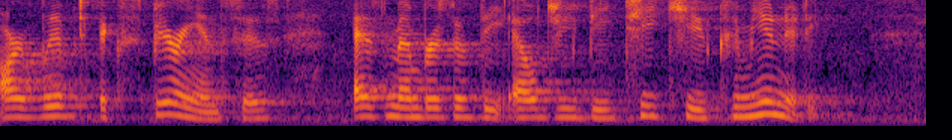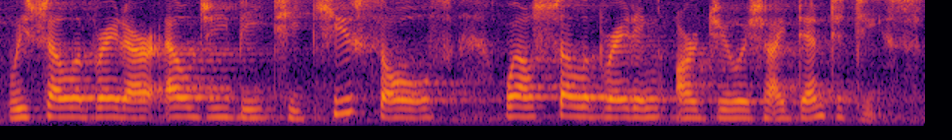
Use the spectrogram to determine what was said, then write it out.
our lived experiences as members of the LGBTQ community. We celebrate our LGBTQ souls while celebrating our Jewish identities.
